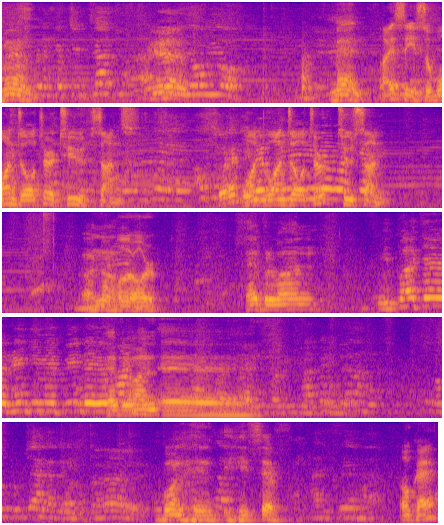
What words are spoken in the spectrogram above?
men, men. I see. So one daughter, two sons. Sorry? One, one daughter, two son. Oh no. Or, or Everyone, nipache ringi imepinda everyone uh, born him, himself. okay.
